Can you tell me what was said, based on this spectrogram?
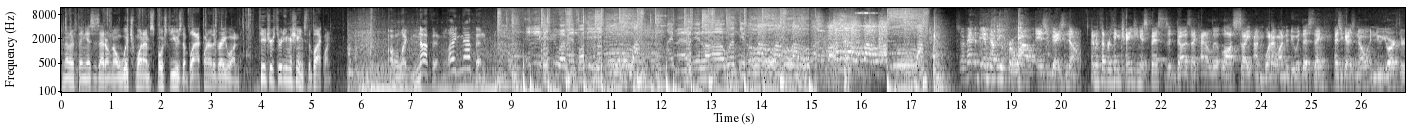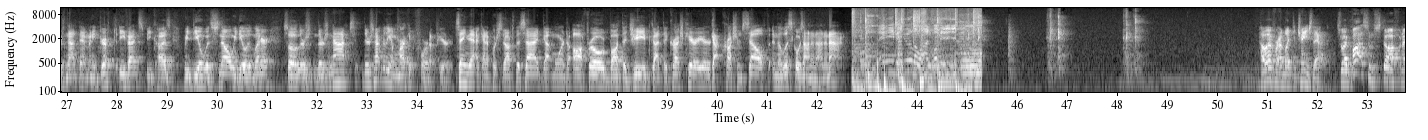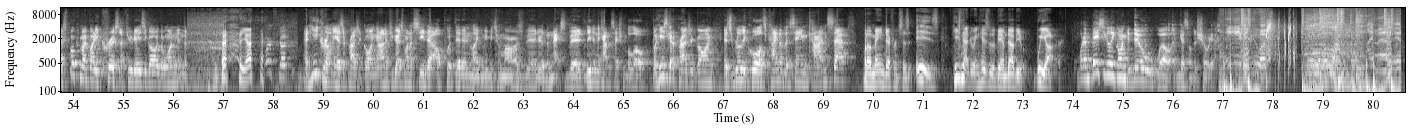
Another thing is, is I don't know which one I'm supposed to use, the black one or the gray one. Future 3D Machines, the black one. Oh, like nothing, like nothing. Baby, you are meant for me. I'm in love with you. I've had the BMW for a while, as you guys know. And with everything changing as fast as it does, I kind of lost sight on what I wanted to do with this thing. As you guys know, in New York, there's not that many drift events because we deal with snow, we deal with winter. So there's there's not there's not really a market for it up here. Saying that, I kind of pushed it off to the side, got more into off-road, bought the Jeep, got the Crush Carrier, got Crush himself, and the list goes on and on and on. Baby, you're the one for me. However, I'd like to change that. So I bought some stuff and I spoke to my buddy Chris a few days ago, the one in the yeah. Works good. And he currently has a project going on. If you guys want to see that, I'll put that in like maybe tomorrow's vid or the next vid. Leave it in the comment section below. But he's got a project going. It's really cool. It's kind of the same concept. One of the main differences is he's not doing his with a BMW. We are. What I'm basically going to do, well, I guess I'll just show you.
